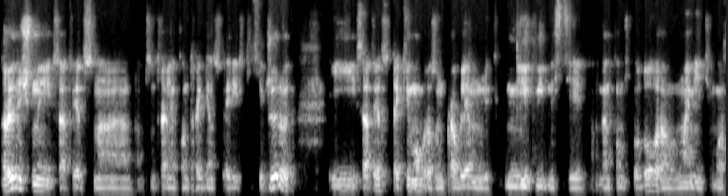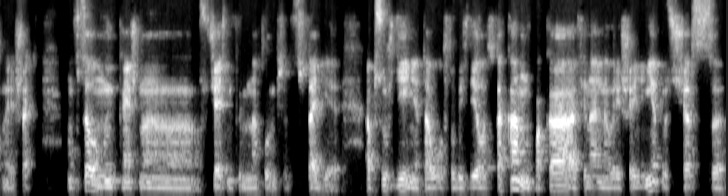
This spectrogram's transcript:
рыночный, соответственно, там, центральный контрагент свои риски хеджирует, и, соответственно, таким образом проблему неликвидности гонконгского доллара в моменте можно решать. Но в целом мы, конечно, с участниками находимся в стадии обсуждения того, чтобы сделать стакан, но пока финального решения нет. Вот сейчас э,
